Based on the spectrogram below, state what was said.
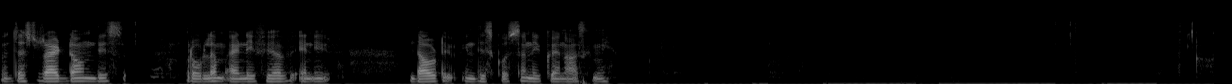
so just write down this problem and if you have any doubt in this question you can ask me. Oh,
